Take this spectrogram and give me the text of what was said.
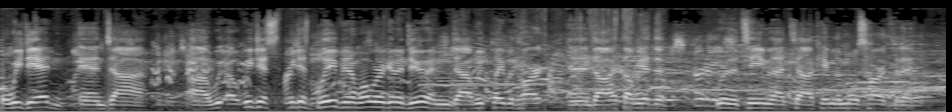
but we did, and uh, uh, we, uh, we just we just believed in what we were going to do, and uh, we played with heart, and I thought we had the we were the team that came with the most heart today.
